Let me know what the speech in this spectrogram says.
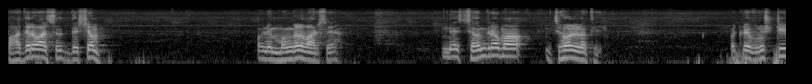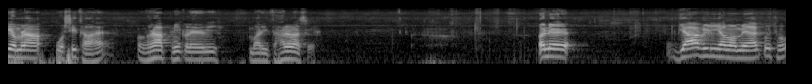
ભાદરવા સુદ દશમ અને મંગળવાર છે. ને ચંદ્રમાં જળ નથી. એટલે વૃષ્ટિ હમણાં ઓછી થાય. વરાપ નીકળે એવી મારી ધારણા છે. અને ગયા વિડીયામાં મેં આપ્યું હતું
